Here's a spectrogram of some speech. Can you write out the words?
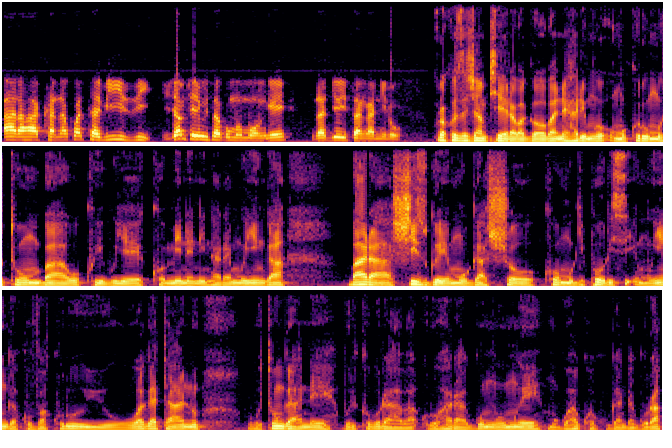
arahakana ko atabizi jean Pierre Misago Mumonge radiyo y'isanganiro urakoze jean Pierre abagabo bane harimo umukuru w'umutumba wo kwibuye komine n'intara ya muyinga barashizwe mu gasho ko mu gipolisi imuyinga kuva kuri uyu wa gatanu ubutungane buri ko buraba uruhara umwe mu guhakwa kugandagura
